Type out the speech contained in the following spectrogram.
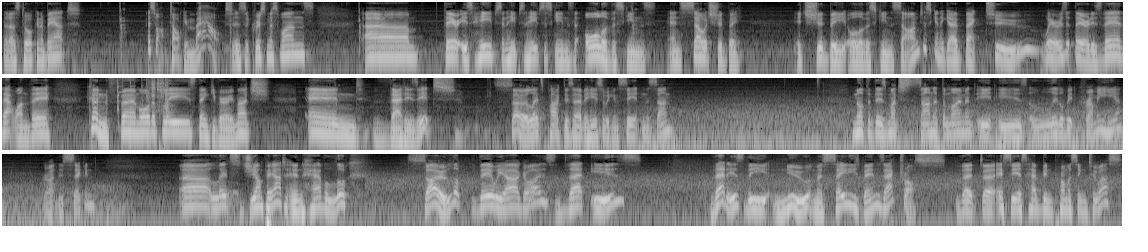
that I was talking about. That's what I'm talking about. There's the Christmas ones. Um, there is heaps and heaps and heaps of skins. That all of the skins, and so it should be. It should be all of the skins. So I'm just going to go back to where is it? There it is. There, that one there. Confirm order, please. Thank you very much. And that is it. So let's park this over here so we can see it in the sun. Not that there's much sun at the moment. It is a little bit crummy here. right this second. Uh, let's jump out and have a look. So, look, there we are, guys. That is... That is the new Mercedes-Benz Actros that uh, SCS have been promising to us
